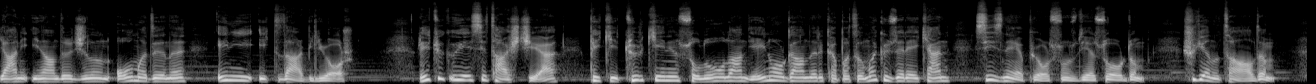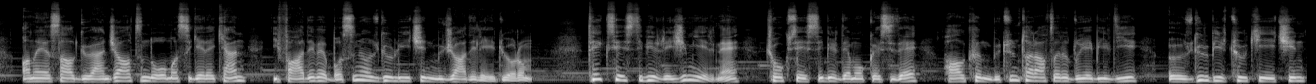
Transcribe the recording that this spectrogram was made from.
yani inandırıcılığın olmadığını en iyi iktidar biliyor. Retük üyesi Taşçı'ya peki Türkiye'nin soluğu olan yayın organları kapatılmak üzereyken siz ne yapıyorsunuz diye sordum. Şu yanıtı aldım. Anayasal güvence altında olması gereken ifade ve basın özgürlüğü için mücadele ediyorum. Tek sesli bir rejim yerine çok sesli bir demokraside halkın bütün tarafları duyabildiği özgür bir Türkiye için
